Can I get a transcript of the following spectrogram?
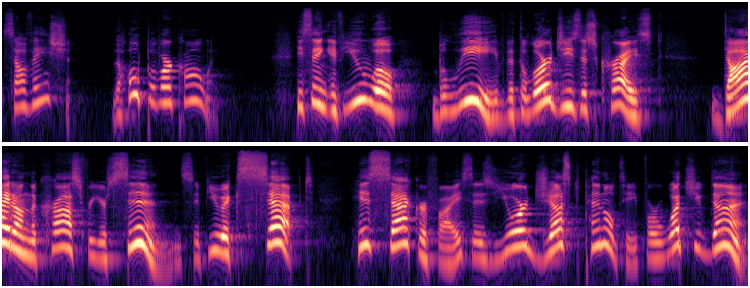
salvation, the hope of our calling. He's saying, if you will believe that the Lord Jesus Christ died on the cross for your sins, if you accept his sacrifice as your just penalty for what you've done, you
